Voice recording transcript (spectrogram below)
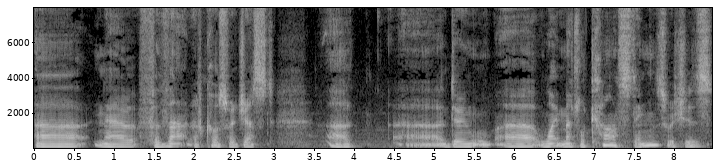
Uh, now, for that, of course, we're just uh, uh, doing uh, white metal castings, which is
